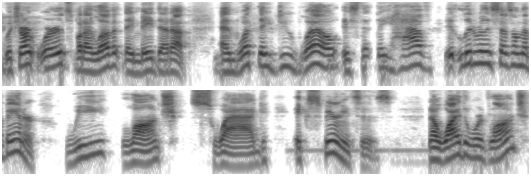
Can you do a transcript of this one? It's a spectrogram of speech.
which aren't words, but I love it. They made that up. And what they do well is that they have it literally says on the banner, we launch swag experiences. Now, why the word launch?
